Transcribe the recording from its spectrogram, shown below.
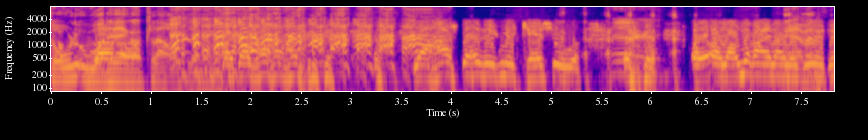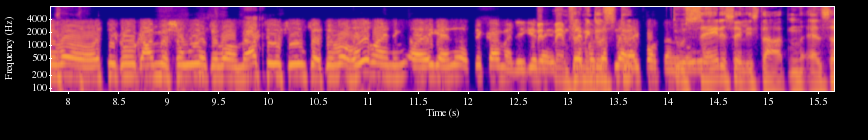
solure, det er jeg godt klar over. Jeg har stadigvæk mit cashew og, og lommeregnerne, Ja, det, det var også det gode gamle sol, og det var jo mørkt hele tiden, så det var hovedregning og ikke andet, og det gør man ikke i dag. Men Flemming, du, du, du sagde det selv i starten, altså,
